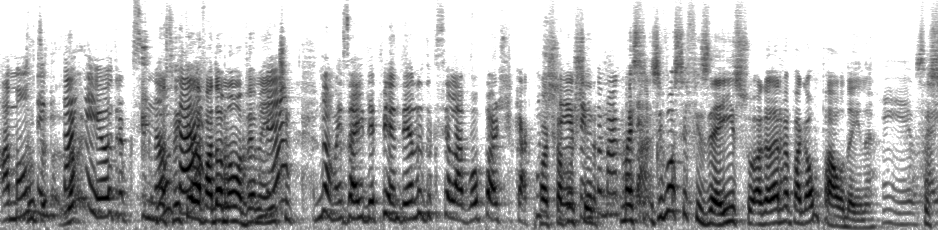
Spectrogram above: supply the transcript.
a mão Tudo- tem que estar neutra, porque senão Você tem tá, que ter lavado a mão, obviamente. né? Não, mas aí dependendo do que você lavou, pode ficar com Pode ficar cheiro, com cheiro. tem tomar Mas cuidado. se você fizer isso, a galera vai pagar um pau daí, né? É, Você, vai-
